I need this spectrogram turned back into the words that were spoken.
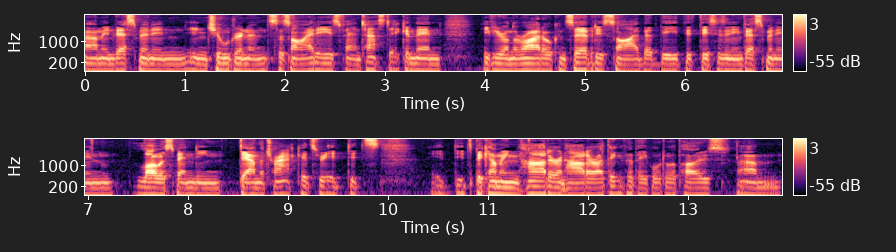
um, investment in in children and society is fantastic. And then if you're on the right or conservative side, that the that this is an investment in lower spending down the track. It's it, it's it's becoming harder and harder, I think, for people to oppose um,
